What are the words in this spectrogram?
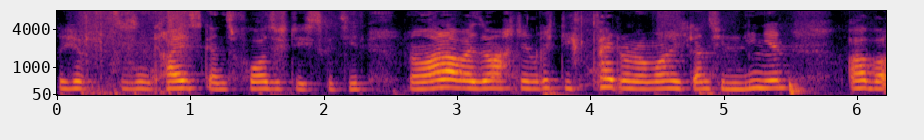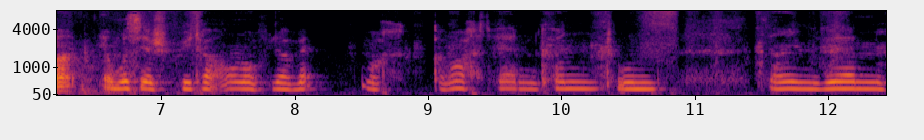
Ich habe diesen Kreis ganz vorsichtig skizziert. Normalerweise mache ich den richtig fett und dann mache ich ganz viele Linien. Aber er muss ja später auch noch wieder gemacht werden können, tun, sein werden.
